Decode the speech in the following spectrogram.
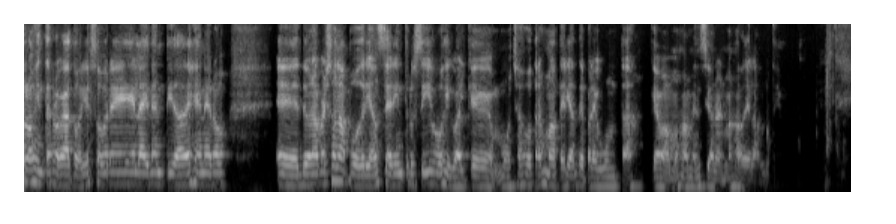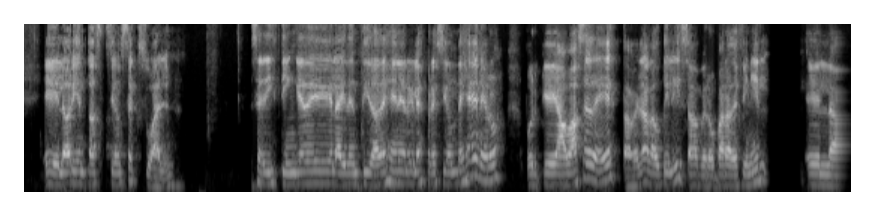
los interrogatorios sobre la identidad de género eh, de una persona podrían ser intrusivos, igual que muchas otras materias de preguntas que vamos a mencionar más adelante. Eh, la orientación sexual se distingue de la identidad de género y la expresión de género, porque a base de esta, ¿verdad? La utiliza, pero para definir eh, la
